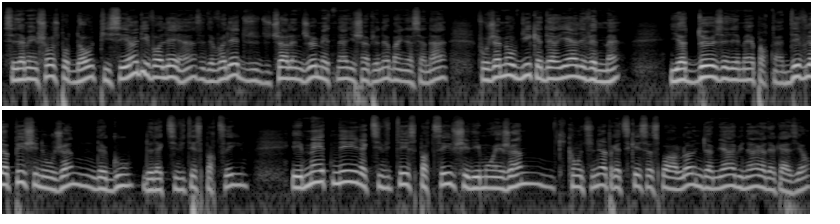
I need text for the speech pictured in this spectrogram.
C'est la même chose pour d'autres. Puis c'est un des volets, hein? c'est le volet du, Challenger maintenant, les championnats Banque nationale. Il ne faut jamais oublier que derrière l'événement, il y a deux éléments importants. Développer chez nos jeunes le goût de l'activité sportive et maintenir l'activité sportive chez les moins jeunes qui continuent à pratiquer ce sport-là une demi-heure, une heure à l'occasion.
